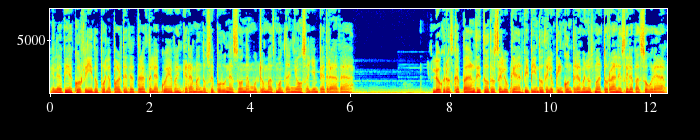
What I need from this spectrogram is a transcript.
Él había corrido por la parte de atrás de la cueva encaramándose por una zona mucho más montañosa y empedrada. Logró escapar de todo ese lugar viviendo de lo que encontraba en los matorrales de la basura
